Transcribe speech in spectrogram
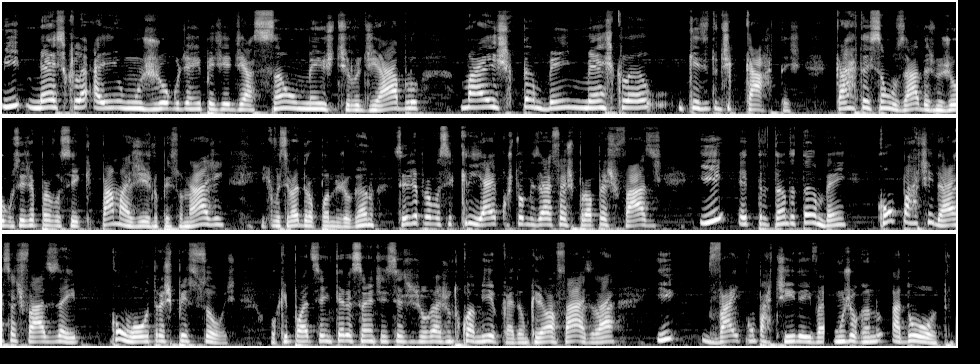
e mescla aí um jogo de RPG de ação meio estilo Diablo mas também mescla um quesito de cartas. Cartas são usadas no jogo, seja para você equipar magias no personagem e que você vai dropando jogando, seja para você criar e customizar suas próprias fases e, entretanto, também compartilhar essas fases aí com outras pessoas. O que pode ser interessante se você jogar junto com um amigo, cada um cria uma fase lá e vai compartilha e vai um jogando a do outro.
